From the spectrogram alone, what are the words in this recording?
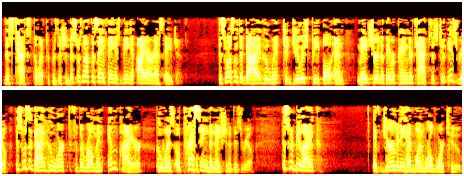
this tax collector position. This was not the same thing as being an IRS agent. This wasn't a guy who went to Jewish people and made sure that they were paying their taxes to Israel. This was a guy who worked for the Roman Empire who was oppressing the nation of Israel. This would be like if Germany had won World War II.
